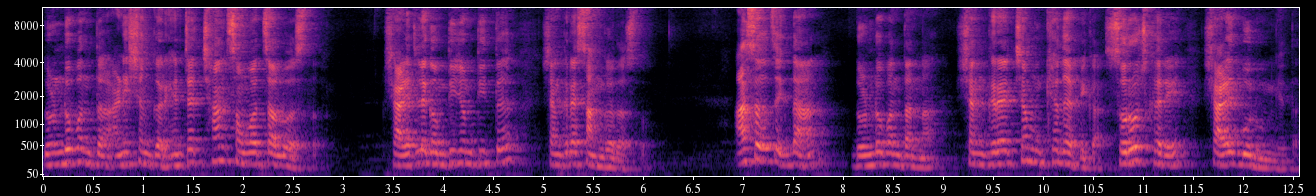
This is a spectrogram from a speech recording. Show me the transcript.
धोंडोपंत आणि शंकर ह्यांच्यात छान संवाद चालू असतं. शाळेतल्या गमती जमतीत शंकर्या सांगत असतो. असंच एकदा धोंडोपंतांना शंकर्याच्या मुख्याध्यापिका सरोज खरे शाळेत बोलवून घेतात.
